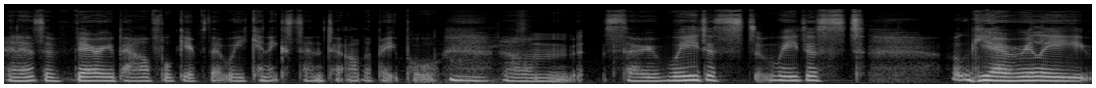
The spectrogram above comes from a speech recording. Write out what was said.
and it's a very powerful gift that we can extend to other people. Um, so we just, we just, yeah, really,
